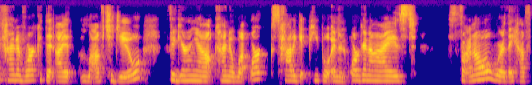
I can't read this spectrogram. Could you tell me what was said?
the kind of work that I love to do, figuring out kind of what works, how to get people in an organized funnel where they have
